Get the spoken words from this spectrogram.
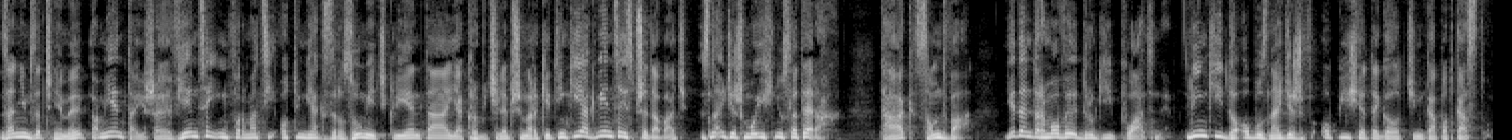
Zanim zaczniemy, pamiętaj, że więcej informacji o tym, jak zrozumieć klienta, jak robić lepszy marketing i jak więcej sprzedawać, znajdziesz w moich newsletterach. Tak, są dwa. Jeden darmowy, drugi płatny. Linki do obu znajdziesz w opisie tego odcinka podcastu.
